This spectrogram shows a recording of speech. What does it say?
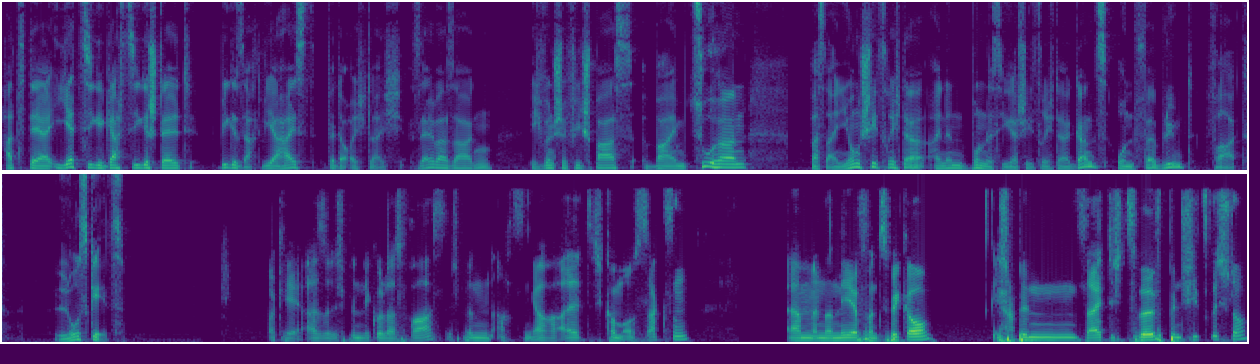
hat der jetzige Gast sie gestellt. Wie gesagt, wie er heißt, wird er euch gleich selber sagen. Ich wünsche viel Spaß beim Zuhören, was ein Jungschiedsrichter einen Bundesliga-Schiedsrichter ganz unverblümt fragt. Los geht's. Okay, also ich bin Nikolas Fraß, ich bin 18 Jahre alt, ich komme aus Sachsen, ähm, in der Nähe von Zwickau. Ich bin, seit ich zwölf bin, Schiedsrichter.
